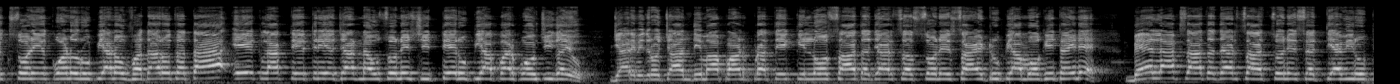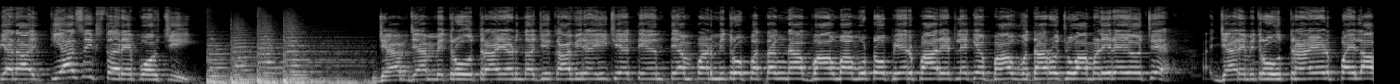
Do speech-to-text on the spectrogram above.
એકસો ને એકોણું રૂપિયાનો વધારો થતા એક લાખ તેત્રીસ હજાર નવસો ને સિત્તેર રૂપિયા પર પહોંચી ગયું. જ્યારે મિત્રો, ચાંદીમાં પણ પ્રતિ કિલો સાત હજાર છસો ને સાઠ રૂપિયા મોંઘી થઈને બે લાખ સાત હજાર સાતસો ને સત્યાવીસ રૂપિયાના ઐતિહાસિક સ્તરે પહોંચી. જેમ જેમ મિત્રો ઉત્તરાયણ નજીક આવી રહી છે, તેમ તેમ પણ મિત્રો પતંગના ભાવમાં મોટો ફેરફાર એટલે કે ભાવ વધારો જોવા મળી રહ્યો છે. જ્યારે મિત્રો ઉત્તરાયણ પહેલા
